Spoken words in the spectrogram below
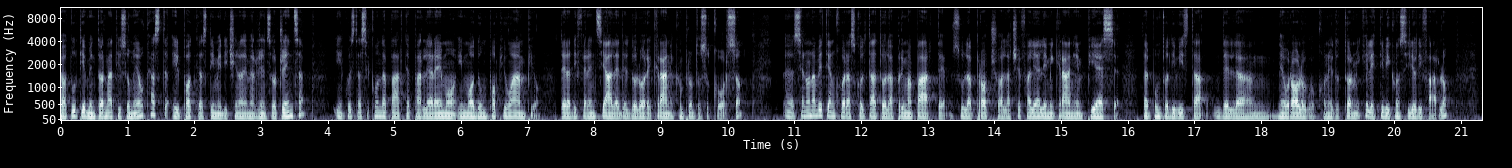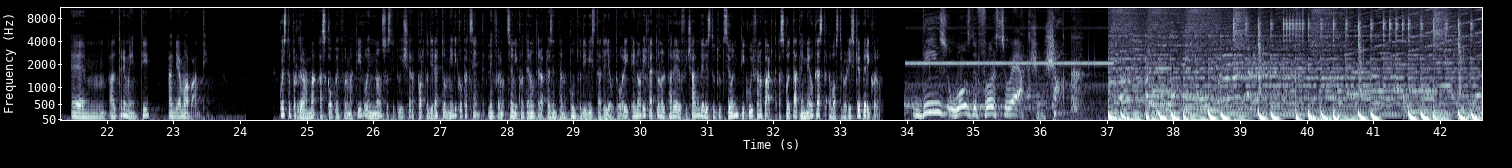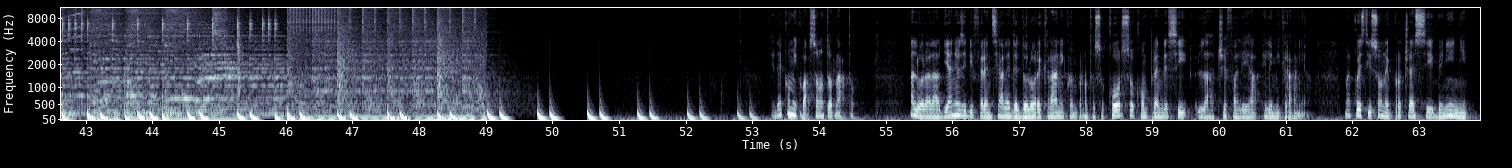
Ciao a tutti e bentornati su Meocast, il podcast di medicina d'emergenza urgenza. In questa seconda parte parleremo in modo un po' più ampio della differenziale del dolore cranico in pronto soccorso. Eh, se non avete ancora ascoltato la prima parte sull'approccio alla cefalea lemicrania MPS dal punto di vista del um, neurologo con il dottor Micheletti, vi consiglio di farlo, ehm, altrimenti andiamo avanti. Questo programma ha scopo informativo e non sostituisce il rapporto diretto medico-paziente. Le informazioni contenute rappresentano il punto di vista degli autori e non riflettono il parere ufficiale delle istituzioni di cui fanno parte. Ascoltate Meocast a vostro rischio e pericolo. This was the first reaction, shock. Ed eccomi qua, sono tornato. Allora, la diagnosi differenziale del dolore cranico in pronto soccorso comprende sì la cefalea e l'emicrania, ma questi sono i processi benigni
